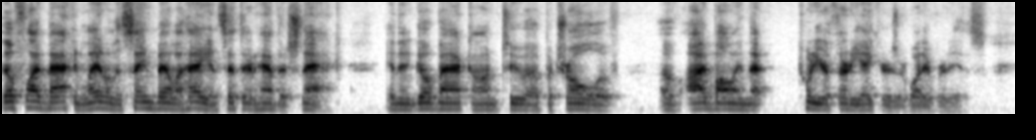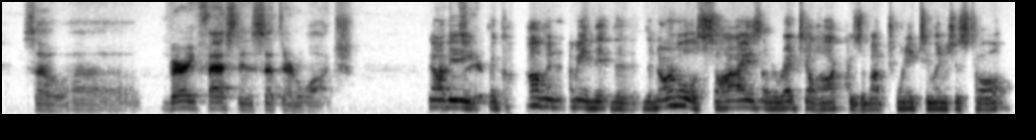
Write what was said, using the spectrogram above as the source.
they'll fly back and land on the same bale of hay and sit there and have their snack and then go back onto a patrol of of eyeballing that 20 or 30 acres or whatever it is. So uh, very fascinating to sit there and watch. Now the the common i mean the, the, the normal size of a red-tailed hawk is about 22 inches tall.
